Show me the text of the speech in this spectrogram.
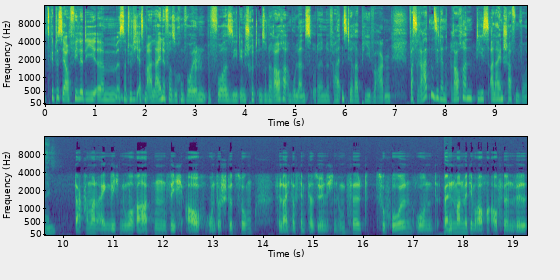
Jetzt gibt es ja auch viele, die ähm, es natürlich erstmal alleine versuchen wollen, bevor sie den Schritt in so eine Raucherambulanz oder eine Verhaltenstherapie wagen. Was raten Sie denn Rauchern, die es allein schaffen wollen? Da kann man eigentlich nur raten, sich auch Unterstützung vielleicht aus dem persönlichen Umfeld zu holen und wenn man mit dem Rauchen aufhören will,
